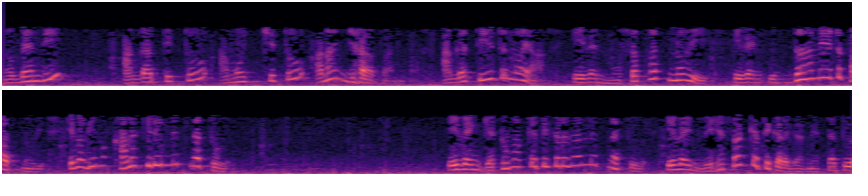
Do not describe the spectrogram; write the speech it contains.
නොබැඳී අගතිතෝ අමුච්චිතෝ අනජ්ජාපන්න. අගතියට නොයා. ඒවෙන් මුසපත් නොවි. ඒවෙන් උද්දාමයටපත් නොවි. ඒ වගේම කලකිරෙන්නෙත් නැතුව. ඒවෙන් ගැටුමක් ඇති කරගන්නෙත් නැතුව. ඒවෙන් වෙහෙසක් ඇති කරගන්නෙත් නැතුව.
